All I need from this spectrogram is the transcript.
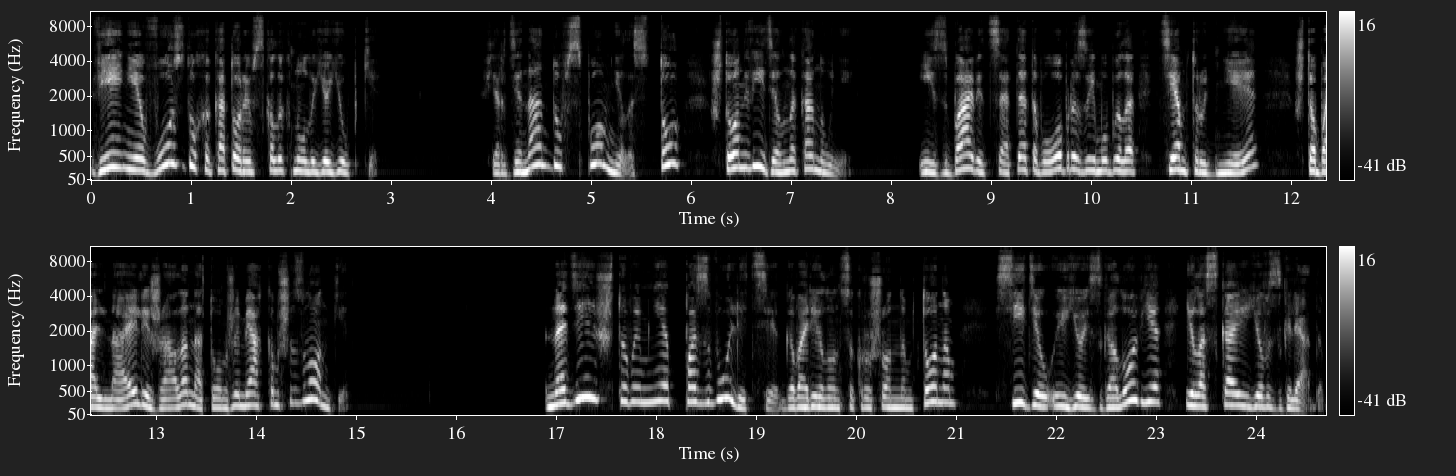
веяние воздуха, который всколыхнул ее юбки. Фердинанду вспомнилось то, что он видел накануне, и избавиться от этого образа ему было тем труднее, что больная лежала на том же мягком шезлонге. «Надеюсь, что вы мне позволите», — говорил он сокрушенным тоном, сидя у ее изголовья и лаская ее взглядом.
